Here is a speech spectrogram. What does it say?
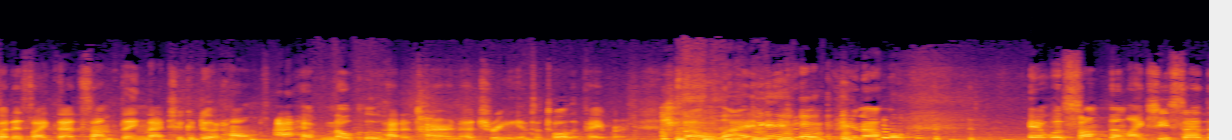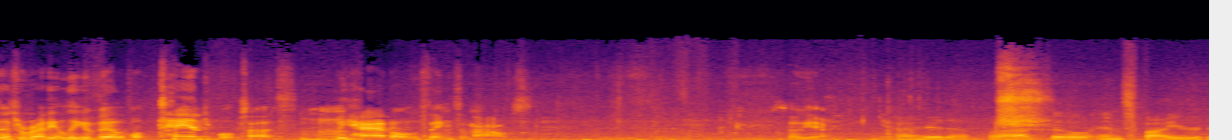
But it's like that's something that you could do at home. I have no clue how to turn a tree into toilet paper. So like you know, it was something like she said that's readily available, tangible to us. Mm-hmm. We had all the things in the house. So yeah. I hear that. Well, I feel inspired.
